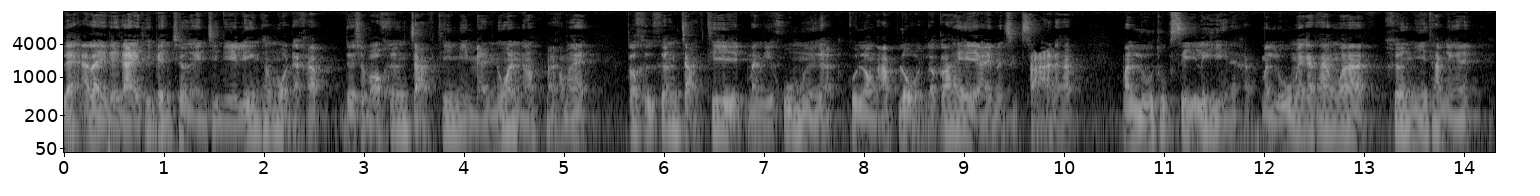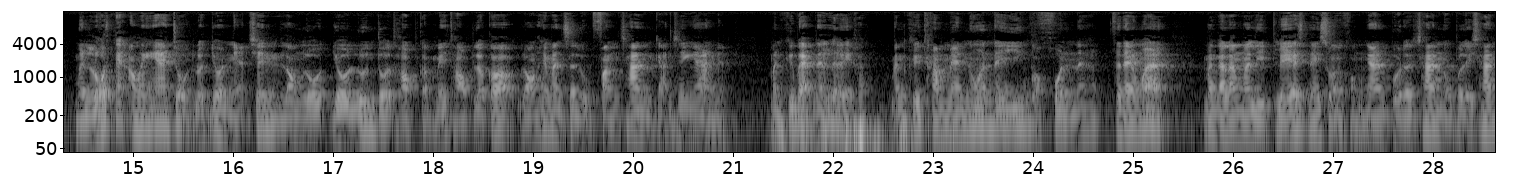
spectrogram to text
และอะไรใด ๆ ที่เป็นเชิงเอนจิเนียริงทั้งหมดนะครับ โดยเฉพาะเครื่องจักรที่มีแมนนวลเนาะหมายความว่าไงก็คือเครื่องจักรที่มันมีคู่มือคุณลองอัปโหลด แล้วก็ให้ AI มันศึกษานะครับ มันรู้ทุกซีรีส์นะครับ มันรู้แม้กระทั่งว่าเครื่องนี้ทำยังไง เหมือนรถเนี่ยเอาง่ายๆโจทย์รถยนต์เนี่ยเช่นลองโยนรุ่นตัวท็อปกับไม่ท็อปแล้วก็ลองให้มันสรุปฟังก์ชันการใช้งานเนี่ยมันคือแบบนั้นเลยครับ มันคือทำแมนนวลได้ยิ่งกว่าคนนะครับ แสดงว่ามันกำลังมารีเพลซในส่วนของงานโปรดักชันโอเปอเรชัน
